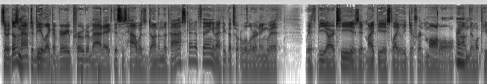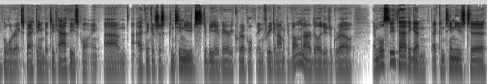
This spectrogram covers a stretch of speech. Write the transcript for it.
So it doesn't have to be like a very programmatic, this is how it's done in the past kind of thing. And I think that's what we're learning with with BRT is it might be a slightly different model right. um, than what people were expecting. But to Kathi's point, um, I think it's just continues to be a very critical thing for economic development, our ability to grow. And we'll see that again, that continues to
